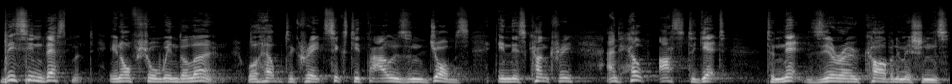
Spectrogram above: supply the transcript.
This investment in offshore wind alone will help to create 60,000 jobs in this country and help us to get to net zero carbon emissions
